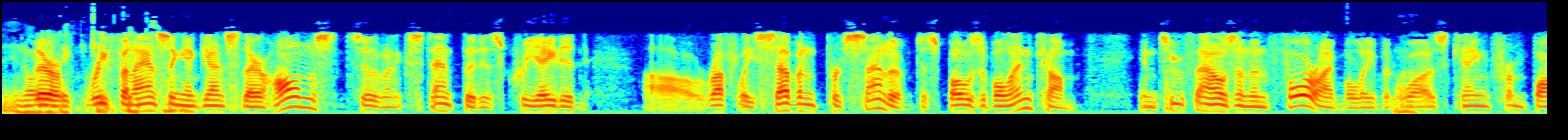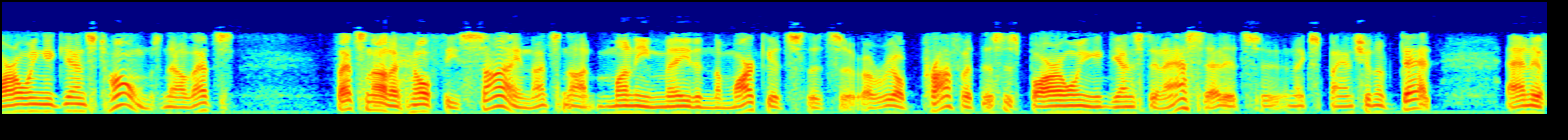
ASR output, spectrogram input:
in order they're to refinancing against their homes to an extent that has created uh, roughly seven percent of disposable income in 2004, I believe it was, came from borrowing against homes. Now that's that's not a healthy sign. That's not money made in the markets. That's a, a real profit. This is borrowing against an asset. It's an expansion of debt. And if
